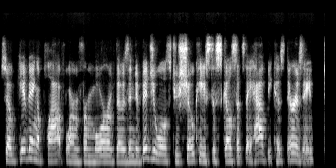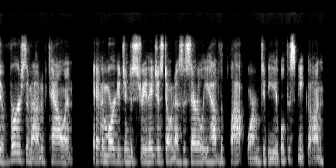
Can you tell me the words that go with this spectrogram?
So giving a platform for more of those individuals to showcase the skill sets they have because there is a diverse amount of talent in the mortgage industry. They just don't necessarily have the platform to be able to speak on.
